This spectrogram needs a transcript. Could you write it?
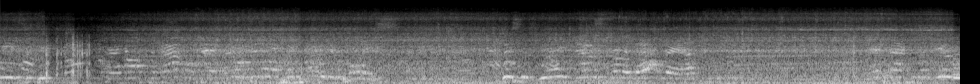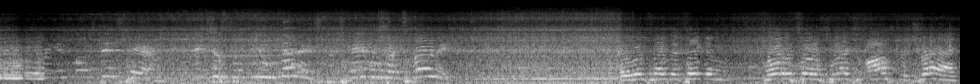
needs to keep going to hold off the Batman. It'll be a podium place. This is great news for the Batman. And back to the future. In most this here. In just a few minutes, the tables are turning. It looks like they're taking Motosaurus Rex off the track.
